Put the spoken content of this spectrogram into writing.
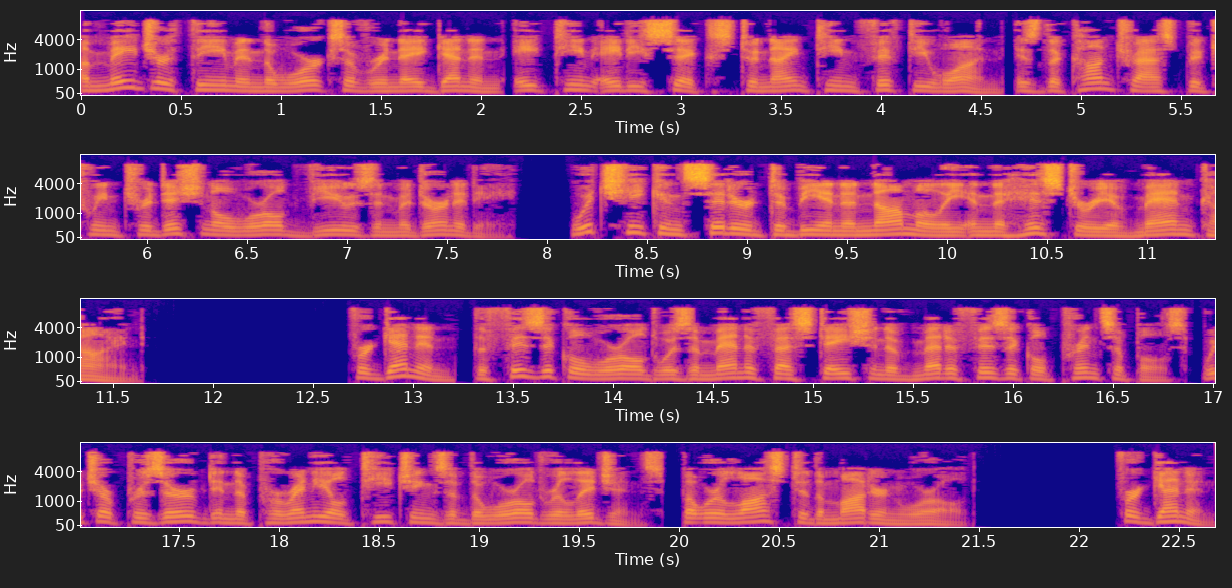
A major theme in the works of René Guénon (1886–1951) is the contrast between traditional world views and modernity, which he considered to be an anomaly in the history of mankind. For Guénon, the physical world was a manifestation of metaphysical principles, which are preserved in the perennial teachings of the world religions, but were lost to the modern world. For Guénon,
